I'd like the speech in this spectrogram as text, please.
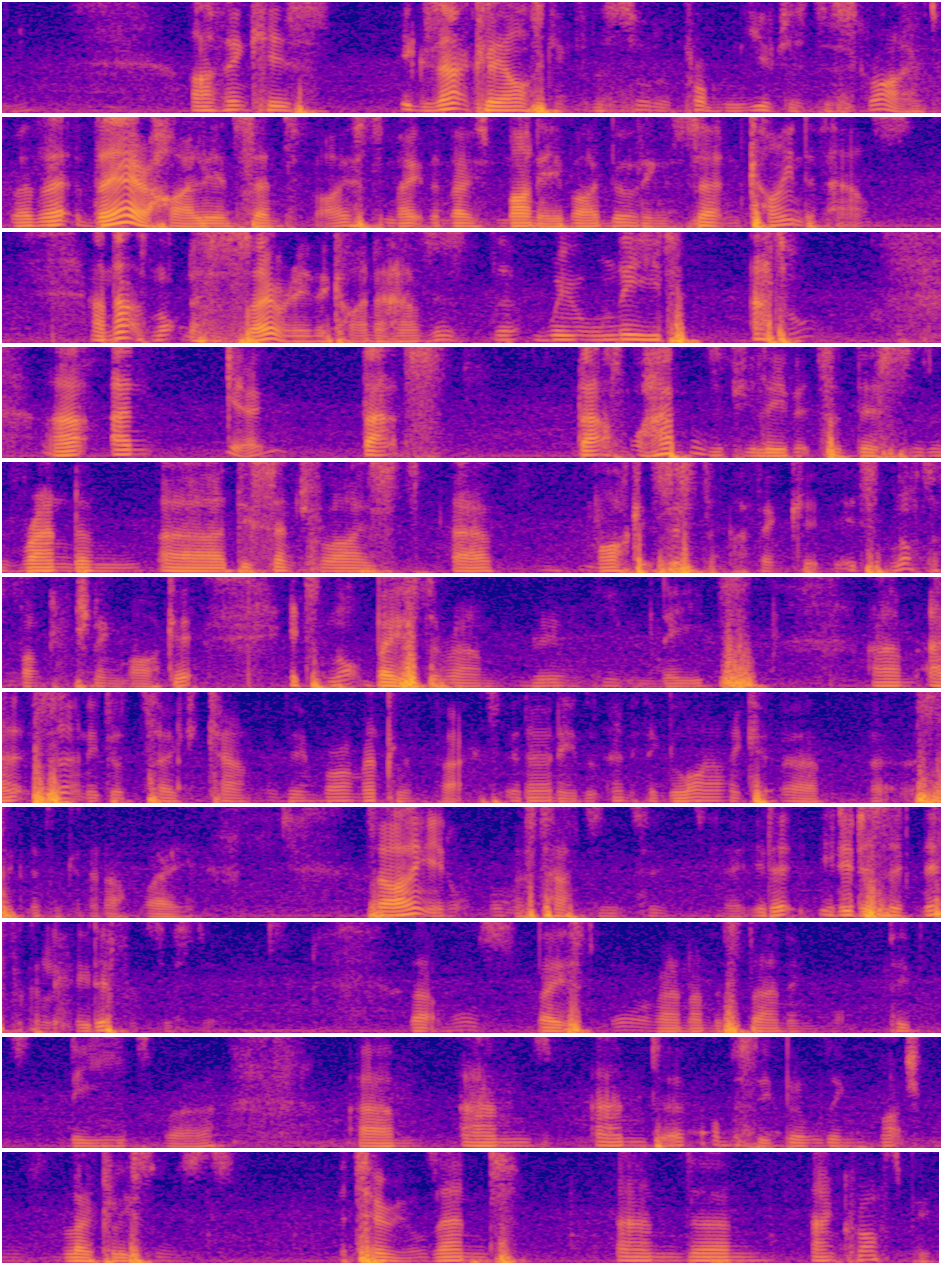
I think is exactly asking for the sort of problem you've just described, where they're, they're highly incentivized to make the most money by building a certain kind of house, and that's not necessarily the kind of houses that we will need at all. Uh, and you know that's that's what happens if you leave it to this sort of random, uh, decentralized uh, market system. I think it, it's not a functioning market. It's not based around real human needs, um, and it certainly doesn't take account of the environmental impact in any anything like uh, a significant enough way. So I think you'd almost have to, to you, know, you need a significantly different system that was based more around understanding what people's needs were, um, and and uh, obviously building much more locally sourced materials and and um, and craftspeople.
